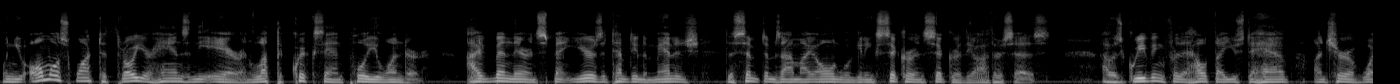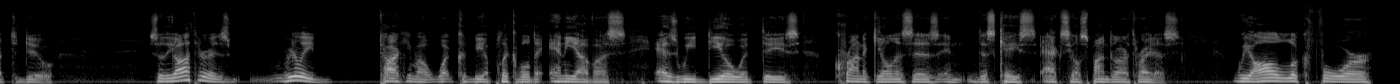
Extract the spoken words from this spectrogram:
when you almost want to throw your hands in the air and let the quicksand pull you under. I've been there and spent years attempting to manage the symptoms on my own while getting sicker and sicker, the author says. I was grieving for the health I used to have, unsure of what to do. So the author is really talking about what could be applicable to any of us as we deal with these chronic illnesses, in this case, axial spondyloarthritis. We all look for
